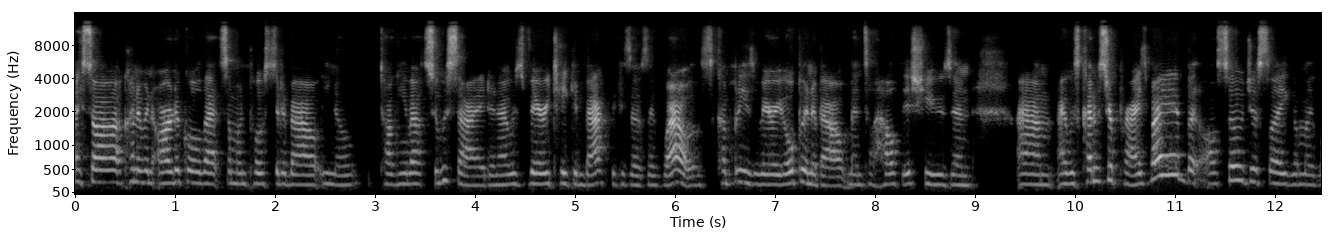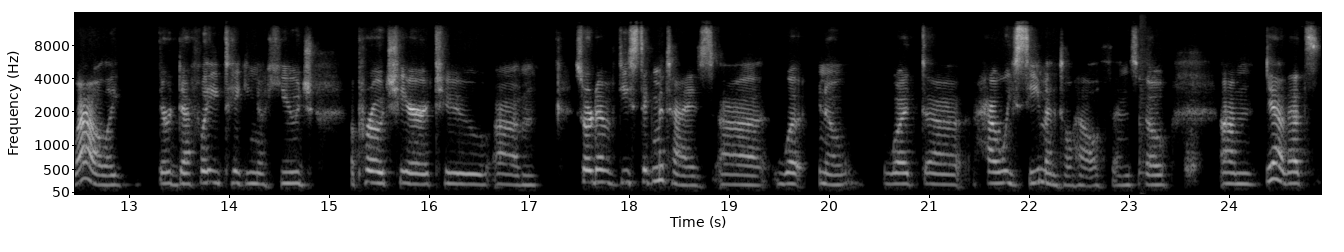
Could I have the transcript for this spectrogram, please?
I saw kind of an article that someone posted about, you know, talking about suicide, and I was very taken back because I was like, wow, this company is very open about mental health issues, and um, I was kind of surprised by it, but also just like I'm like, wow, like they're definitely taking a huge approach here to um, sort of destigmatize uh, what you know what uh, how we see mental health. And so um, yeah that's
